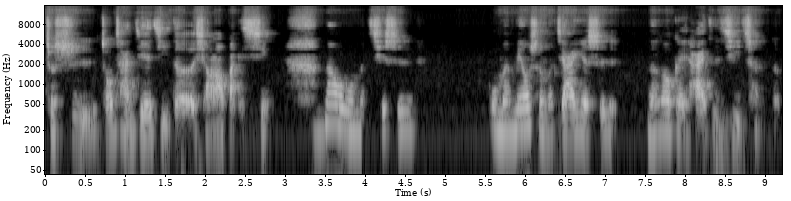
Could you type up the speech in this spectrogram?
就是中产阶级的小老百姓。嗯、那我们其实我们没有什么家业是能够给孩子继承的。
